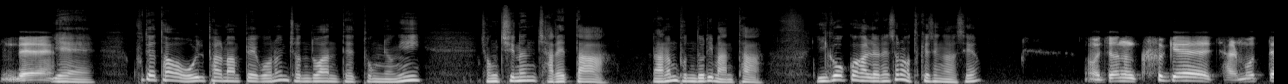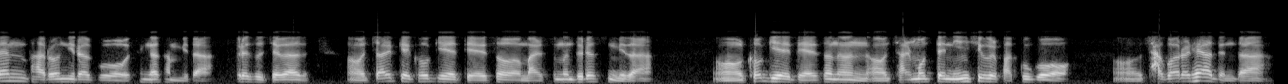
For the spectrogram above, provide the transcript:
네. 예. 쿠데타와 5.18만 빼고는 전두환 대통령이 정치는 잘했다라는 분들이 많다. 이것과 관련해서는 어떻게 생각하세요? 어, 저는 크게 잘못된 발언이라고 생각합니다. 그래서 제가 어, 짧게 거기에 대해서 말씀을 드렸습니다. 어, 거기에 대해서는 어, 잘못된 인식을 바꾸고 어, 사과를 해야 된다.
